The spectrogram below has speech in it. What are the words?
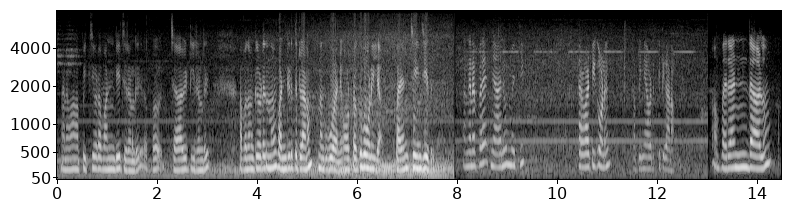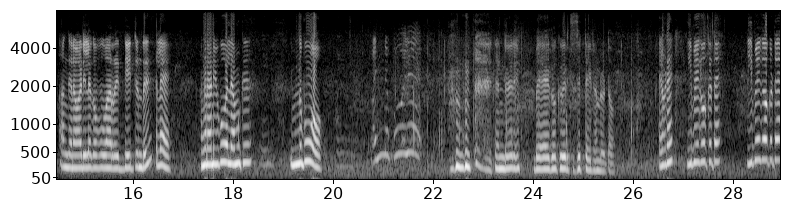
അങ്ങനെ വാപ്പിച്ച് ഇവിടെ വണ്ടി വെച്ചിട്ടുണ്ട്. അപ്പോൾ ചാവിട്ടിട്ടുണ്ട്. അപ്പോൾ നമുക്ക് ഇവിടെ നിന്ന് വണ്ടി എടുത്തിട്ട് വേണം നമുക്ക് പോകാൻ ഓട്ടോക്ക് പോകണില്ല പ്ലാൻ ചേഞ്ച് ചെയ്ത്. അങ്ങനെ ഇപ്പോൾ ഞാനും ഉമ്മയ്ക്ക് തറവാട്ടിക്ക് പോണ്. അപ്പം ഇനി അവിടെ എത്തിയിട്ട് കാണാം. അപ്പം രണ്ടാളും അംഗനവാടിയിലൊക്കെ പോകാൻ റെഡി ആയിട്ടുണ്ട് അല്ലേ? അംഗനവാടിക്ക് പോവല്ലേ നമുക്ക്? ഇന്ന് പോവോ? രണ്ടുപേരെയും ബാഗൊക്കെ മേടിച്ച് സെറ്റ് ആയിട്ടുണ്ട് കേട്ടോ. എവിടെ? ഈ ബാഗ് നോക്കട്ടെ ഈ ബാഗ് നോക്കട്ടെ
